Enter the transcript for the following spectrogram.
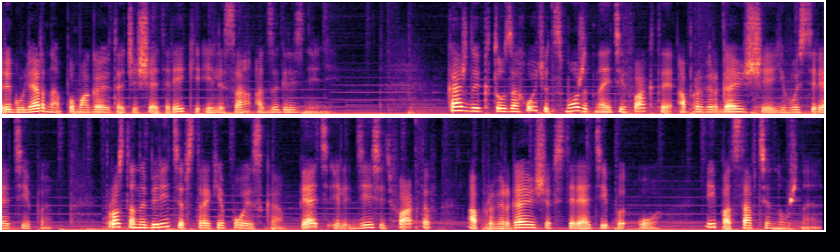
регулярно помогают очищать реки и леса от загрязнений. Каждый, кто захочет, сможет найти факты, опровергающие его стереотипы. Просто наберите в строке поиска 5 или 10 фактов, опровергающих стереотипы О, и подставьте нужное.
